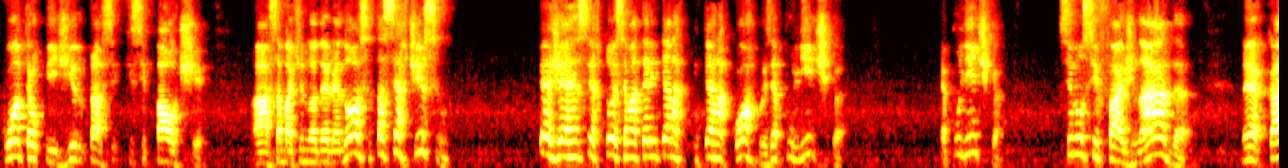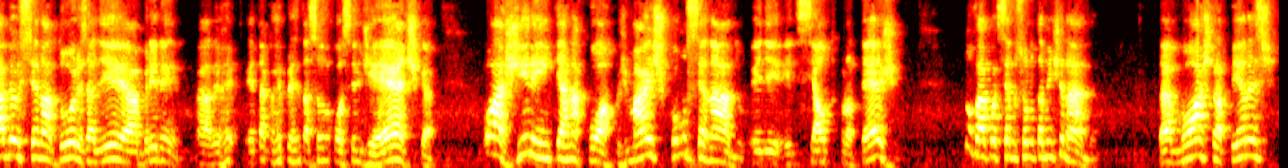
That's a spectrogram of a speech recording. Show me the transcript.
contra o pedido para que se paute a sabatina do André Mendonça, está certíssimo. A PGR acertou, isso é matéria interna, interna corporis, é política. É política. Se não se faz nada, né, cabe aos senadores ali abrirem, entrar com representação no Conselho de Ética, ou agirem interna corpus, mas como o Senado ele, ele se autoprotege, não vai acontecer absolutamente nada. Tá? Mostra apenas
